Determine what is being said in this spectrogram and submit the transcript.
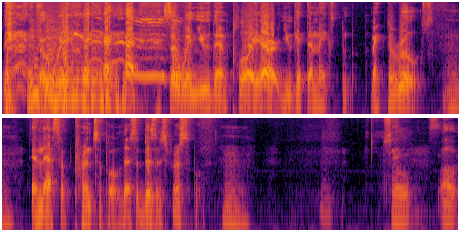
so, when, so when you the employer, you get to make make the rules, mm-hmm. and that's a principle. That's a business principle. Mm-hmm. So, oh,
